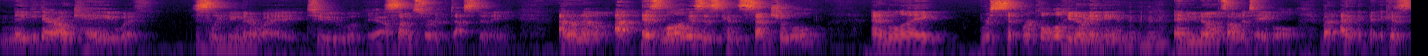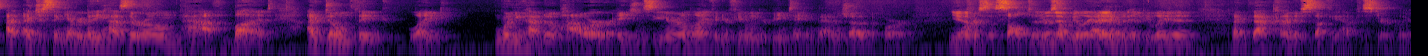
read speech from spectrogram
maybe they're okay with sleeping their way to Yeah. some sort of destiny. I don't know. I, as long as it's consensual and like reciprocal, you know what I mm-hmm. mean? Mm-hmm. And you know what's on the table. But I, because I, I just think everybody has their own path. But I don't think like when you have no power or agency in your own life and you're feeling you're being taken advantage of or Yeah. or assaulted or something like that, Manipulated. yeah, manipulated, like that kind of stuff you have to steer clear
